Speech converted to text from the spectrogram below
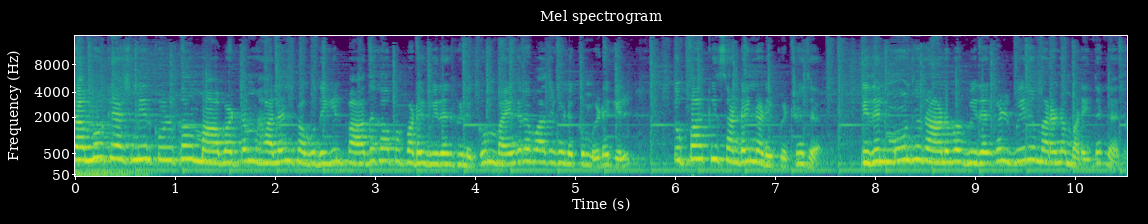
ஜம்மு காஷ்மீர் குல்காம் மாவட்டம் ஹலன் பகுதியில் பாதுகாப்பு படை வீரர்களுக்கும் பயங்கரவாதிகளுக்கும் இடையில் துப்பாக்கி சண்டை நடைபெற்றது. இதில் மூன்று ராணுவ வீரர்கள் வீரமரணம் அடைந்தனர்.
